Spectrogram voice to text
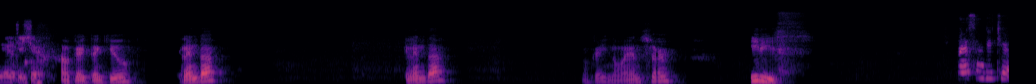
Here, teacher. Okay, thank you. Glenda. Glenda. Okay, no answer. Iris. Present teacher.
